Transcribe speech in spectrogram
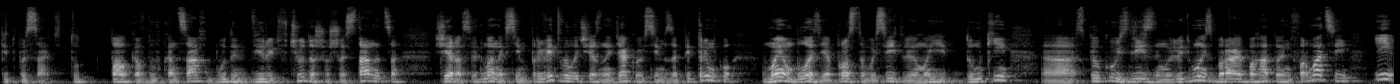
підписати. Тут палка в двох концах. Будемо вірити в чудо, що щось станеться. Ще раз від мене всім привіт величезний. Дякую всім за підтримку. В моєму блозі я просто висвітлюю мої думки, е, спілкуюсь з різними людьми, збираю багато інформації і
